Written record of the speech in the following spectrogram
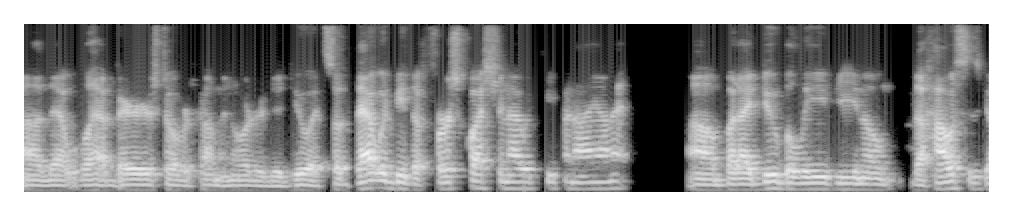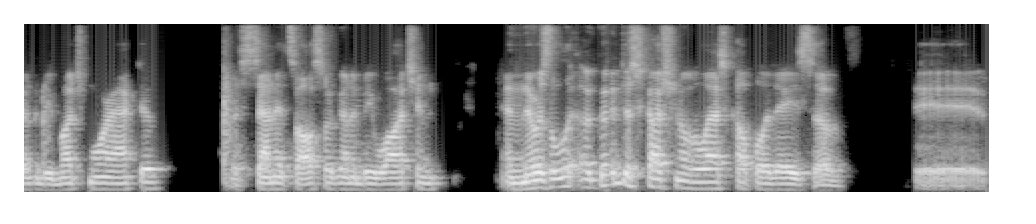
uh, that will have barriers to overcome in order to do it. So that would be the first question I would keep an eye on it. Um, but I do believe, you know, the House is going to be much more active. The Senate's also going to be watching. And there was a, a good discussion over the last couple of days of uh,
